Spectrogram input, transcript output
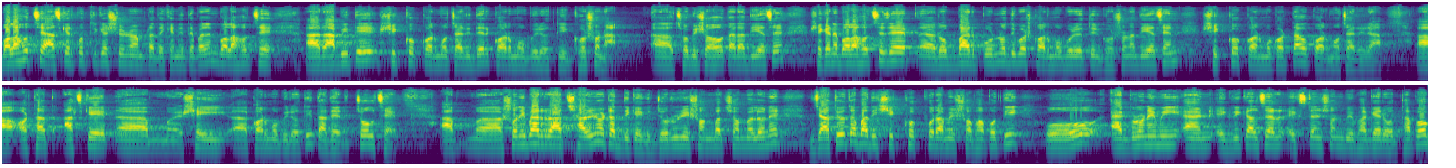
বলা হচ্ছে আজকের পত্রিকার শিরোনামটা দেখে নিতে পারেন। বলা হচ্ছে রাবিতে শিক্ষক কর্মচারীদের কর্মবিরতি ঘোষণা। আহ, ছবি সহ তারা দিয়েছে। সেখানে বলা হচ্ছে যে রোববার পূর্ণ দিবস কর্মবিরতির ঘোষণা দিয়েছেন শিক্ষক কর্মকর্তা ও কর্মচারীরা। অর্থাৎ আজকে সেই কর্মবিরতি তাদের চলছে। শনিবার রাত সাড়ে নটার দিকে জরুরি সংবাদ সম্মেলনে জাতীয়তাবাদী শিক্ষক ফোরামের সভাপতি ও অ্যাগ্রোনমি অ্যান্ড এগ্রিকালচার এক্সটেনশন বিভাগের অধ্যাপক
